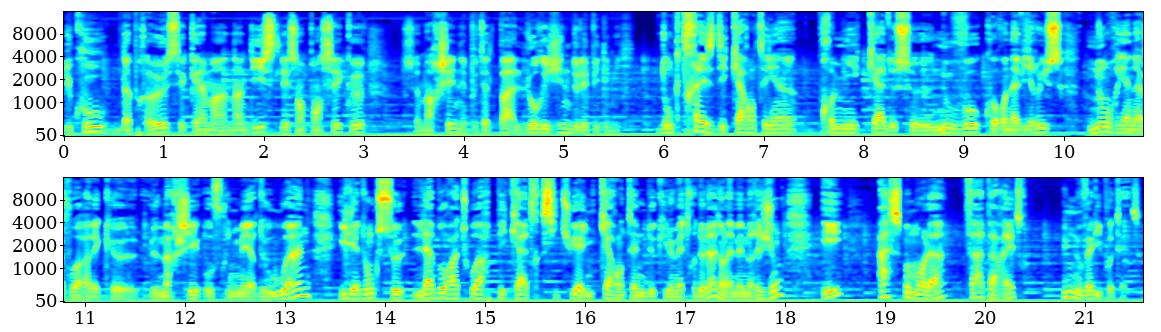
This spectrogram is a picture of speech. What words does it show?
Du coup, d'après eux, c'est quand même un indice laissant penser que ce marché n'est peut-être pas à l'origine de l'épidémie. Donc 13 des 41 premiers cas de ce nouveau coronavirus n'ont rien à voir avec euh, le marché aux fruits de mer de Wuhan. Il y a donc ce laboratoire P4 situé à une quarantaine de kilomètres de là, dans la même région, et à ce moment-là va apparaître une nouvelle hypothèse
